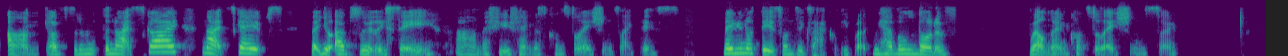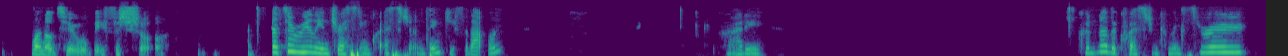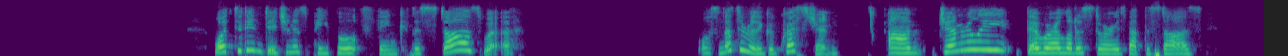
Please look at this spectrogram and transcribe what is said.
um, of sort of the night sky, nightscapes, that you'll absolutely see um, a few famous constellations like this maybe not these ones exactly, but we have a lot of well-known constellations, so one or two will be for sure. That's a really interesting question. Thank you for that one. Alrighty. Got another question coming through. what did Indigenous people think the stars were? Awesome, that's a really good question. Um, generally, there were a lot of stories about the stars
